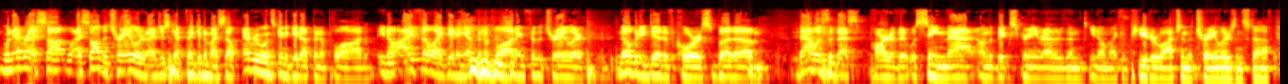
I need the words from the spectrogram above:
whenever I saw, I saw the trailer, and I just kept thinking to myself, everyone's going to get up and applaud. You know, I felt like getting up and applauding for the trailer. Nobody did, of course, but um, that was the best part of it was seeing that on the big screen rather than you know my computer watching the trailers and stuff.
